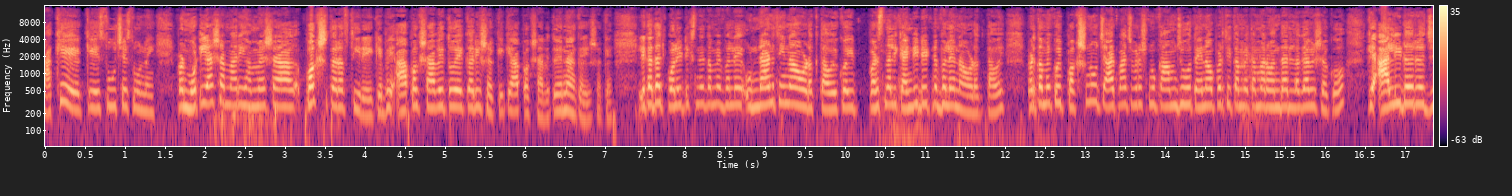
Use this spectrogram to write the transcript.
રાખે કે શું છે શું નહીં, પણ મોટી આશા મારી હંમેશા પક્ષ તરફથી રહે કે ભાઈ આ પક્ષ આવે તો એ કરી શકે કે આ પક્ષ આવે તો એ ના કરી શકે. એટલે કદાચ પોલિટિક્સને તમે ભલે ઊંડાણથી ના ઓળખતા હોય, કોઈ પર્સનલી કેન્ડિડેટને ભલે ના ઓળખતા હોય. પણ તમે કોઈ પક્ષનું ચાર પાંચ વર્ષનું કામ જુઓ તો એના ઉપરથી તમે તમારો અંદાજ લગાવી શકો કે આ લીડર જ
